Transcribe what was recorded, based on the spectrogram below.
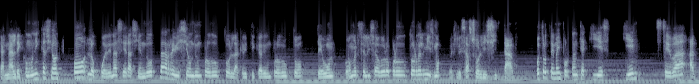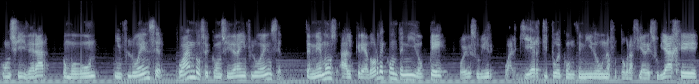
canal de comunicación o lo pueden hacer haciendo la revisión de un producto, la crítica de un producto que un comercializador o productor del mismo pues les ha solicitado. Otro tema importante aquí es quién se va a considerar como un influencer. ¿Cuándo se considera influencer? Tenemos al creador de contenido que puede subir cualquier tipo de contenido, una fotografía de su viaje,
